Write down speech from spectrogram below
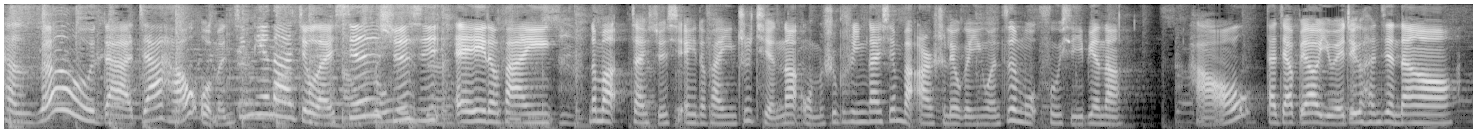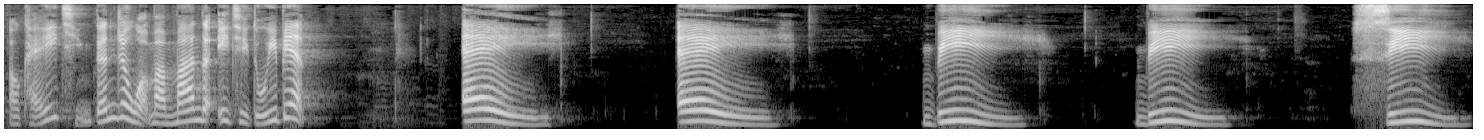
Hello，大家好，我们今天呢就来先学习 A 的发音。那么在学习 A 的发音之前呢，我们是不是应该先把二十六个英文字母复习一遍呢？好，大家不要以为这个很简单哦。OK，请跟着我慢慢的一起读一遍。A A B B C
